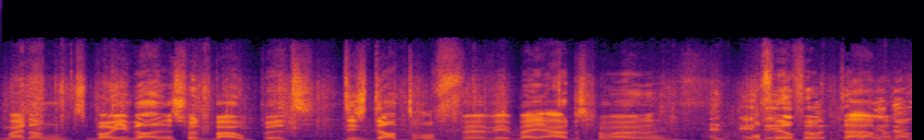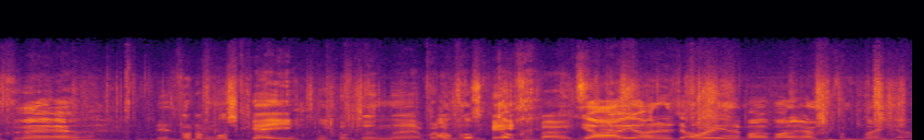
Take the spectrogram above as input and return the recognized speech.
maar dan woon je wel in een soort bouwput. Het is dat of eh, weer bij je ouders gaan wonen. Of heel veel betalen. Dit, ook, eh, Dit wordt een moskee. Hier komt een, eh, wordt oh, een komt moskee toch. gebouwd. Ja, ja. dat- oh ja, waar, waar ook van plan, ja.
